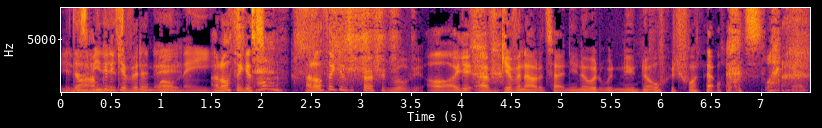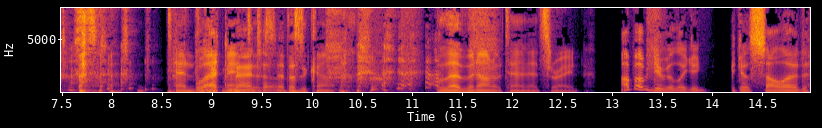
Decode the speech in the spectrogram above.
It You know, doesn't I'm gonna give it an well eight. made. I don't think It's it's. I don't think it's a perfect movie. Oh, I get, I've given out a ten. You know what? You know which one that was. Black Manta. ten Black, Black Mantas. Manta. That doesn't count. Eleven out of ten. That's right. I'll probably give it like a like a solid,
